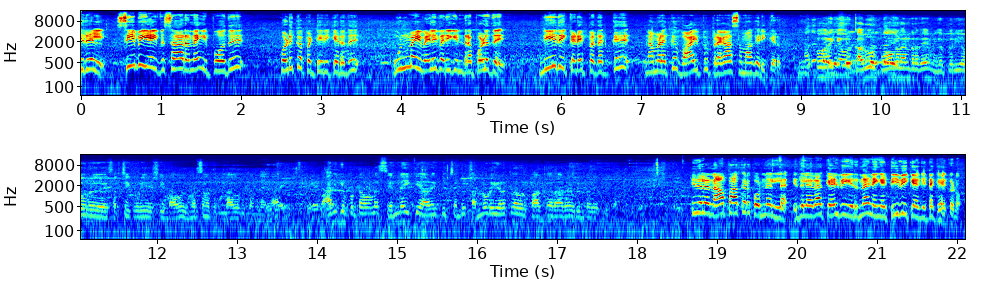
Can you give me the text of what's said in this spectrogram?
இதில் சிபிஐ விசாரணை இப்போது கொடுக்கப்பட்டிருக்கிறது. உண்மை வெளிவருகின்ற பொழுது நீதி கிடைப்பதற்கு நம்மளுக்கு வாய்ப்பு பிரகாசமாக இருக்கிறது. இப்போ வரைக்கும் அவர் கரூர் போகலன்றதே மிகப்பெரிய ஒரு சர்ச்சைக்குரிய விஷயமாகவும் விமர்சனத்துக்குள்ளாகவும் இருந்த பாதிக்கப்பட்டவங்களை சென்னைக்கு அழைத்து சென்று தன்னுடைய இடத்துல அவர் பார்க்கிறாரு அப்படின்றது இதில் நான் பார்க்குறக்கு ஒன்றும் இல்லை. இதில் ஏதாவது கேள்வி இருந்தால் நீங்கள் டிவி கிட்ட கேட்கணும்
